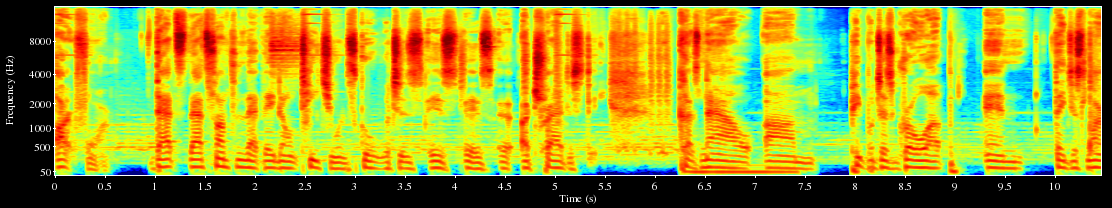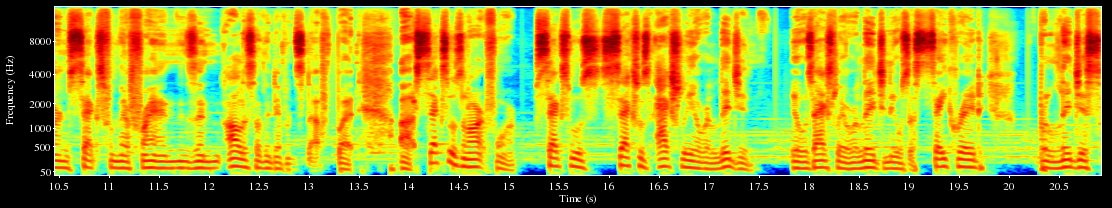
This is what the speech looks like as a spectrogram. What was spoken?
art form. That's that's something that they don't teach you in school, which is is is a, a tragedy. Because now um, people just grow up and they just learn sex from their friends and all this other different stuff. But uh, sex was an art form. Sex was sex was actually a religion. It was actually a religion. It was a sacred religious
